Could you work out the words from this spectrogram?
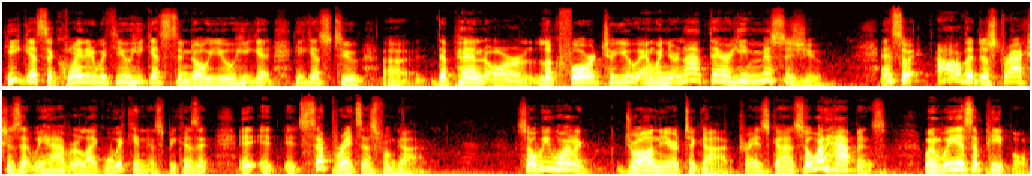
he gets acquainted with you. He gets to know you. He, get, he gets to uh, depend or look forward to you. And when you're not there, he misses you. And so all the distractions that we have are like wickedness because it, it, it, it separates us from God. So we want to draw near to God. Praise God. So what happens when we as a people,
